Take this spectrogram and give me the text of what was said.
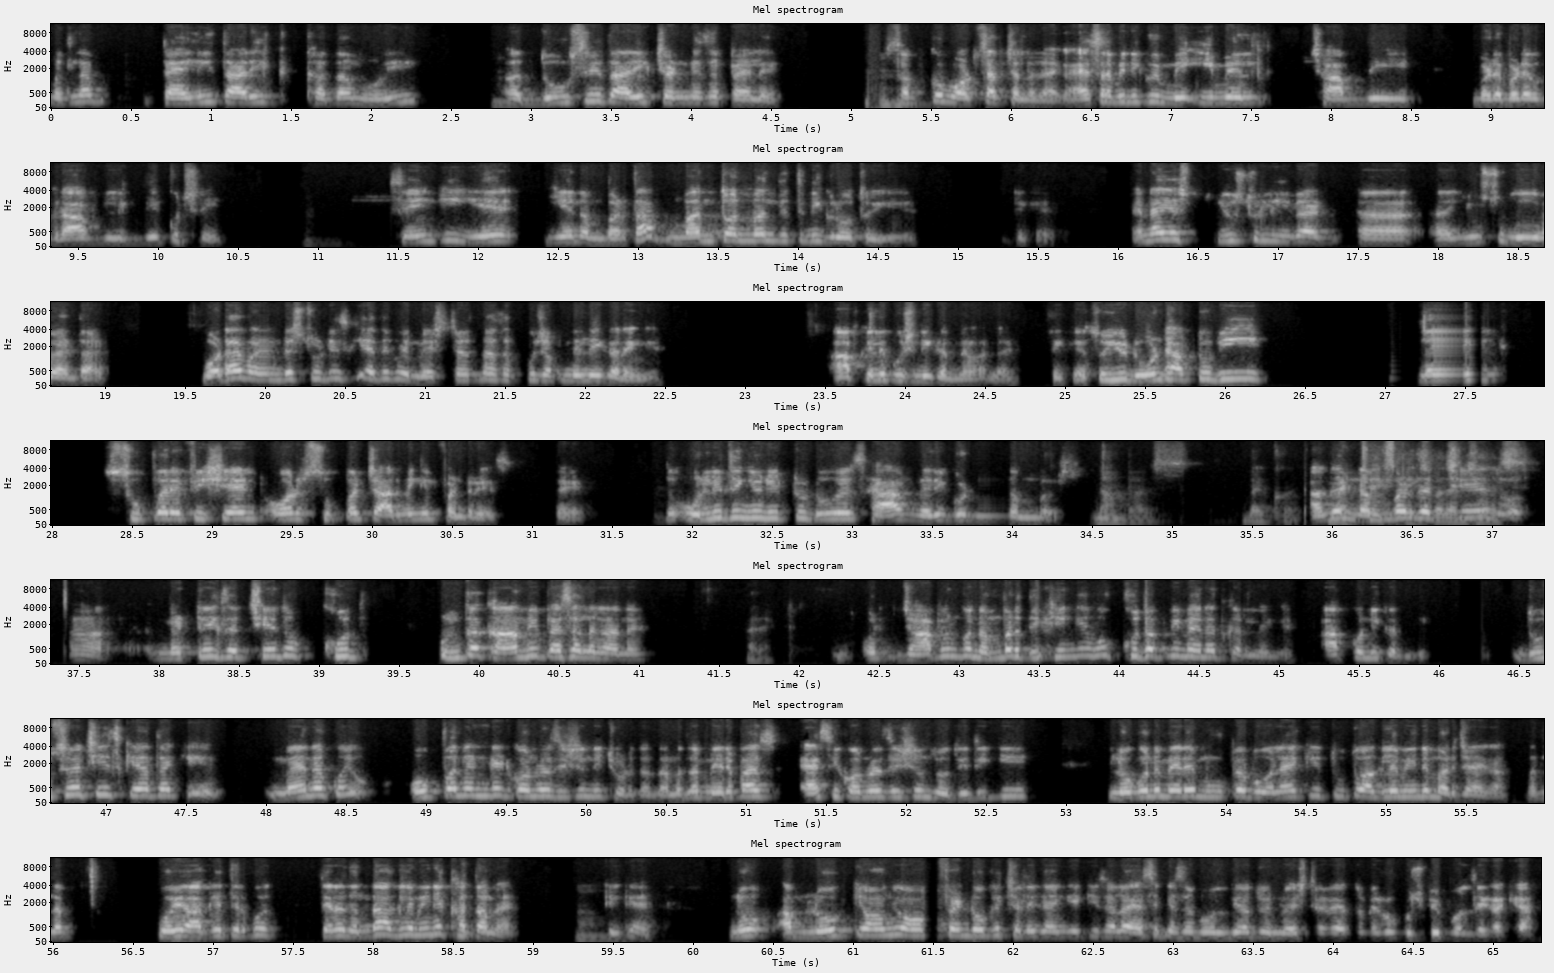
मतलब पहली तारीख खत्म हुई और हम्म। दूसरी तारीख चढ़ने से पहले हम्म। सबको व्हाट्सएप चला जाएगा। ऐसा भी नहीं कोई ईमेल छाप दी बड़े बड़े ग्राफ लिख दिए कुछ नहीं। सेइंग कि ये ये नंबर था। मंथ ऑन मंथ इतनी ग्रोथ हुई है। ठीक है? And I used to leave at used to leave at that what I understood is कि देखो इन्वेस्टर्स ना सब कुछ अपने लिए करेंगे। आपके लिए कुछ नहीं करने वाला है। ठीक है? So you don't have to be like efficient और super charming in fund raise right the only thing you need to do is have very good numbers numbers अगर नंबर्स अच्छे हैं तो हाँ मेट्रिक्स अच्छे हैं तो खुद उनका काम ही पैसा लगाना है। और जहाँ पे उनको नंबर दिखेंगे वो खुद अपनी मेहनत कर लेंगे आपको नहीं करनी। दूसरा चीज़ क्या था कि मैं ना कोई ओपन एंडेड कॉन्वर्सेशन नहीं छोड़ता था। मतलब मेरे पास ऐसी कॉन्वर्सेशन होती थी कि लोगों ने मेरे मुँह पे बोला है कि तू तो अगले महीने मर जाएगा। मतलब कोई हाँ। आगे तेरे को तेरा धंधा अगले महीने खत्म है। हाँ। ठीक है? नो अब लोग क्या होंगे? ऑफेंड होके चले जाएँगे कि चलो ऐसे कैसे बोल दिया तू इन्वेस्टर है तो मेरे को कुछ भी बोल देगा क्या?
